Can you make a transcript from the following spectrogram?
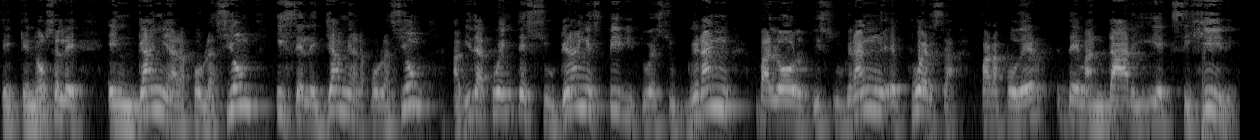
que no se le engañe a la población y se le llame a la población vida cuente su gran espíritu, su gran valor y su gran eh, fuerza para poder demandar y exigir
